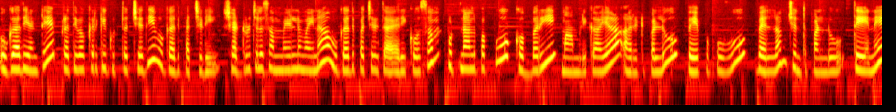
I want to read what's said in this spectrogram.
ఉగాది అంటే ప్రతి ఒక్కరికి గుర్తొచ్చేది ఉగాది పచ్చడి. షడ్రుచుల సమ్మేళనమైన ఉగాది పచ్చడి తయారీ కోసం పుట్నాల పప్పు కొబ్బరి మామిడికాయ అరటిపళ్ళు వేప పువ్వు బెల్లం చింతపండు తేనె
